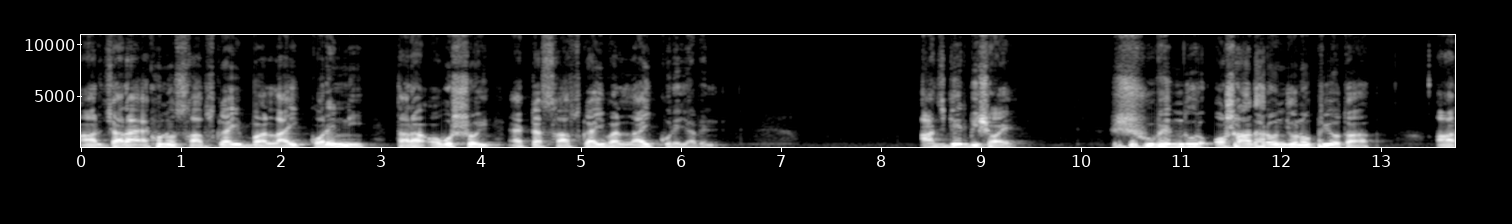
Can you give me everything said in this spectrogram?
আর যারা এখনও সাবস্ক্রাইব বা লাইক করেননি, তারা অবশ্যই একটা সাবস্ক্রাইব আর লাইক করে যাবেন। আজকের বিষয়, শুভেন্দুর অসাধারণ জনপ্রিয়তা আর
